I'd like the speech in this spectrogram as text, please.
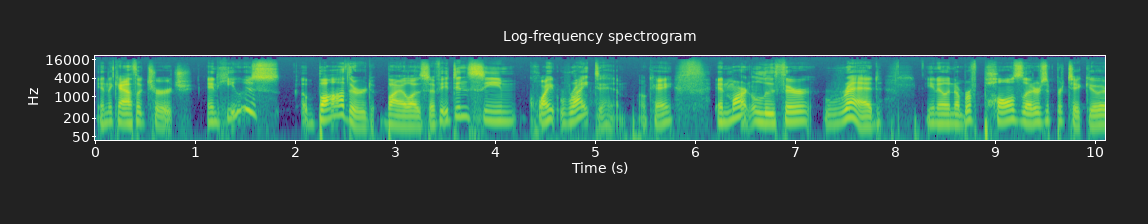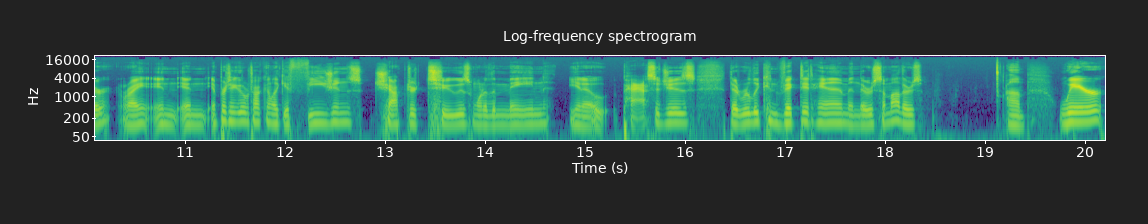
in the catholic church and he was bothered by a lot of stuff. It didn't seem quite right to him. Okay, and Martin Luther read, you know, a number of Paul's letters in particular. Right, in in in particular, we're talking like Ephesians chapter two is one of the main you know passages that really convicted him, and there's some others um, where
